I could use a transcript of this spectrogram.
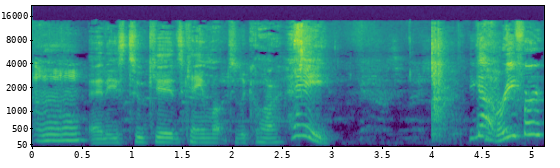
mm-hmm. and these two kids came up to the car. Hey, you got reefer?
